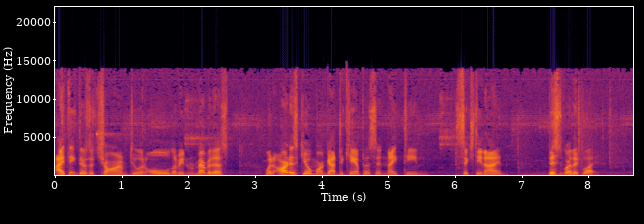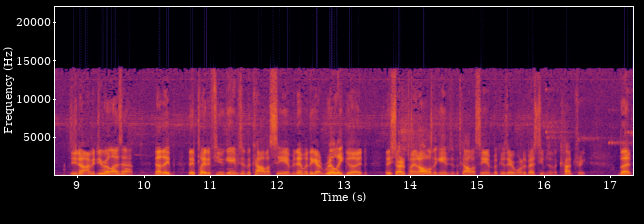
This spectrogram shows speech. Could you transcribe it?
I think there's a charm to an old. I mean, remember this: when Artis Gilmore got to campus in 1969, this is where they played. Do you know? I mean, do you realize that? Now they they played a few games in the Coliseum, and then when they got really good, they started playing all of the games in the Coliseum because they were one of the best teams in the country. But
